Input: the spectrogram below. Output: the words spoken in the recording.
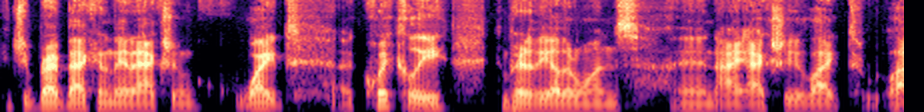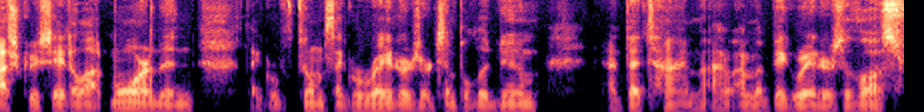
get you right back into that action quite uh, quickly compared to the other ones. And I actually liked Last Crusade a lot more than like films like Raiders or Temple of Doom at that time. I, am a big Raiders of the Lost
